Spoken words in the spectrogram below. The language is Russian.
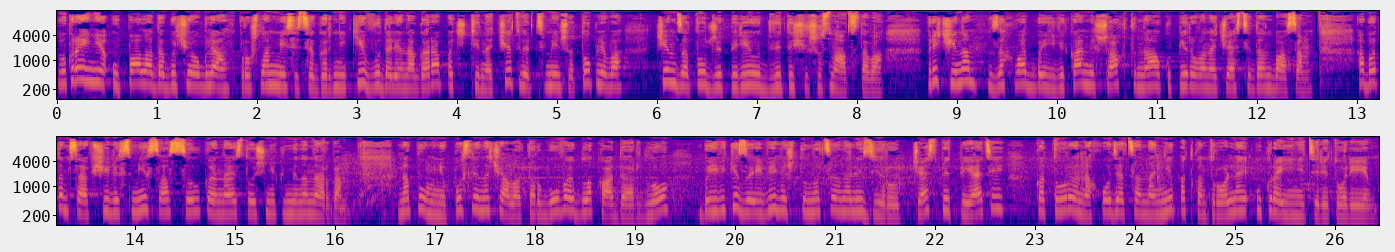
В Украине упала добыча угля. В прошлом месяце горняки выдали на гора почти на четверть меньше топлива, чем за тот же период 2016-го. Причина – захват боевиками шахт на оккупированной части Донбасса. Об этом сообщили СМИ со ссылкой на источник Минэнерго. Напомню, после начала торговой блокады Ордло боевики заявили, что национализируют часть предприятий, которые находятся на неподконтрольной Украине территории.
